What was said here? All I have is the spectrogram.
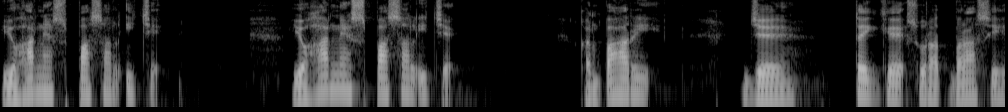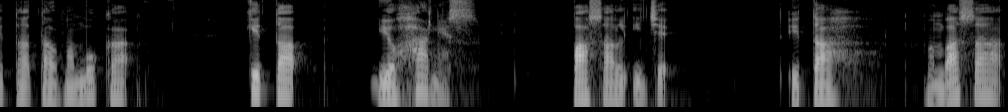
Yohanes pasal IC. Yohanes pasal IC. Kan pahari J TG surat berasi kita tahu membuka kitab Yohanes pasal IC. Kita membaca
